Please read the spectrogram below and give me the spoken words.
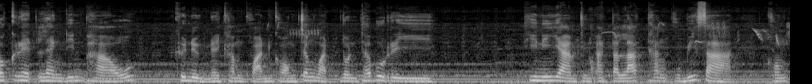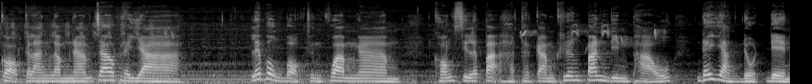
อเกร็ดแหล่งดินเผา คือหนึ่งในคำขวัญของจังหวัดนนทบุรี ที่นิยามถึงอัตลักษณ์ทางภูมิศาสตร์ ของเกาะกลางลำน้ำเจ้าพระยา และบ่งบอกถึงความงามของศิลปะหัตถกรรมเครื่องปั้นดินเผาได้อย่างโดดเด่น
